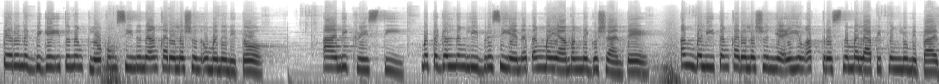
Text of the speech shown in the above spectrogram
Pero nagbigay ito ng clue kung sino na ang karelasyon umano nito. Ani Christie, matagal nang libre si Yen at ang mayamang negosyante. Ang balitang karelasyon niya ay yung aktres na malapit ng lumipad.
